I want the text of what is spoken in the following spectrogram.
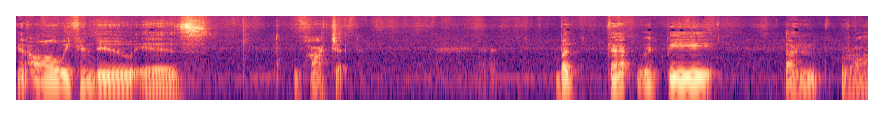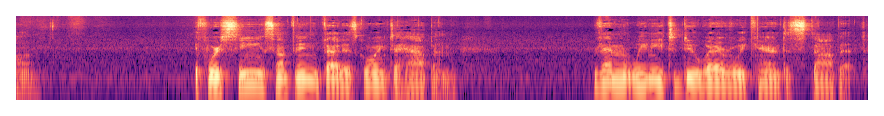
and all we can do is watch it. But that would be un- wrong. If we're seeing something that is going to happen, then we need to do whatever we can to stop it.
